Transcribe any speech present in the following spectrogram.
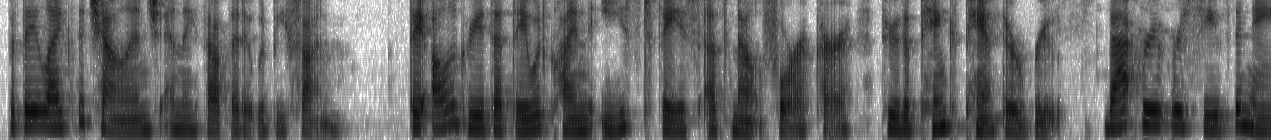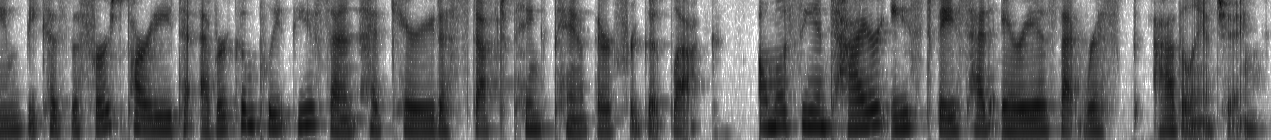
but they liked the challenge and they thought that it would be fun. They all agreed that they would climb the east face of Mount Foraker through the Pink Panther route. That route received the name because the first party to ever complete the ascent had carried a stuffed pink panther for good luck. Almost the entire east face had areas that risked avalanching.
